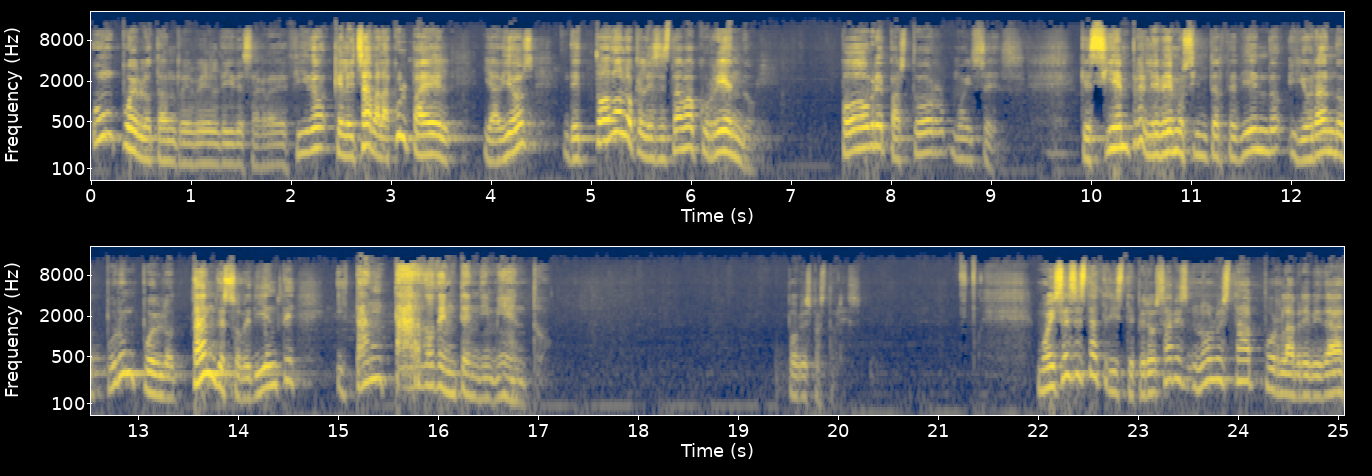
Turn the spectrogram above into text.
Un pueblo tan rebelde y desagradecido que le echaba la culpa a él y a Dios de todo lo que les estaba ocurriendo. Pobre pastor Moisés, que siempre le vemos intercediendo y orando por un pueblo tan desobediente y tan tardo de entendimiento. Pobres pastores. Moisés está triste, pero sabes, no lo está por la brevedad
